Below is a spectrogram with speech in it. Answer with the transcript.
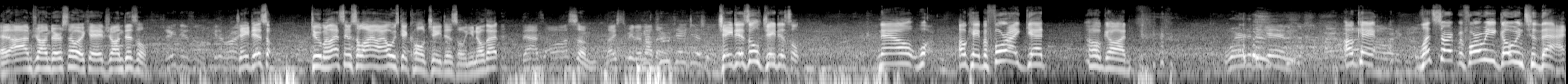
And I'm John Durso, aka John Dizzle. Jay Dizzle, get it right. Jay Dizzle. Dude, my last name is Elia. I always get called Jay Dizzle. You know that? That's awesome. Nice to meet Got another. two Jay Dizzle. Jay Dizzle? Jay Dizzle. Now, wha- okay, before I get. Oh, God. Where to begin? Okay, let's start. Before we go into that,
